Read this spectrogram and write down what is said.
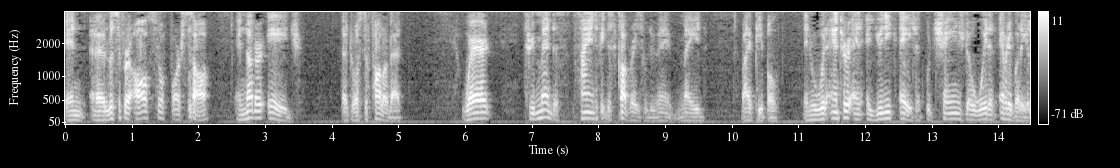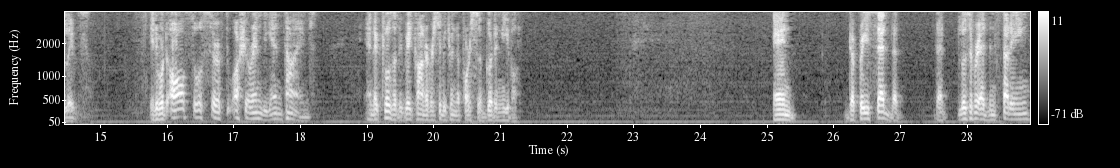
And uh, Lucifer also foresaw another age that was to follow that, where tremendous scientific discoveries would be made, by people, and we would enter an, a unique age that would change the way that everybody lives. It would also serve to usher in the end times and the close of the great controversy between the forces of good and evil. And the priest said that, that Lucifer had been studying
